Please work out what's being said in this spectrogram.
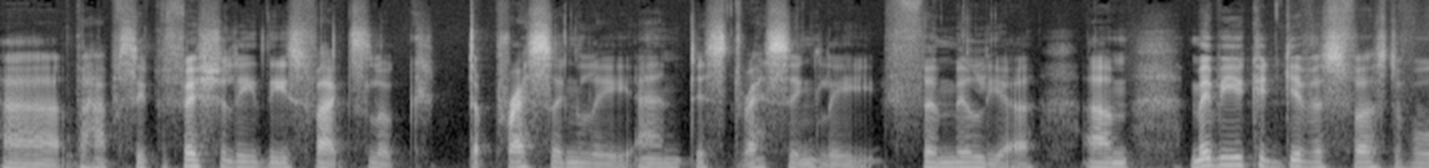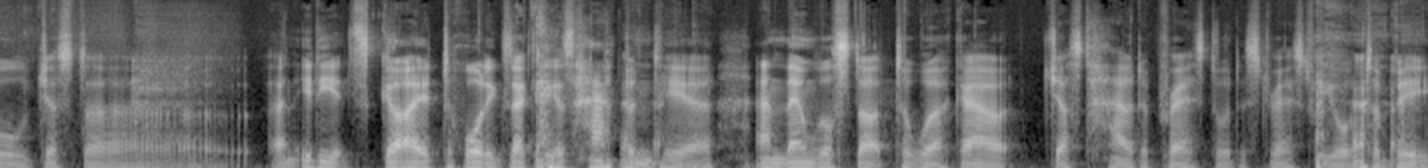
uh, perhaps superficially, these facts look depressingly and distressingly familiar. Um, maybe you could give us, first of all, just uh, an idiot's guide to what exactly has happened here, and then we'll start to work out just how depressed or distressed we ought to be.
